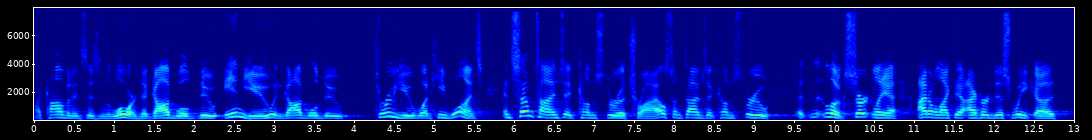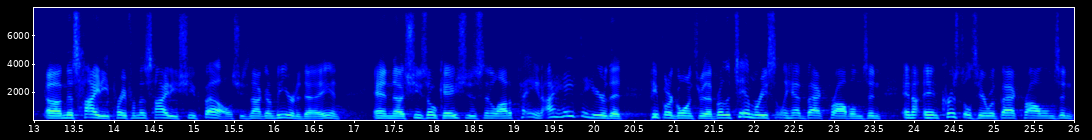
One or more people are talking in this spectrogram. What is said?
My confidence is in the Lord, that God will do in you and God will do through you what He wants. And sometimes it comes through a trial, sometimes it comes through. Uh, look, certainly, uh, I don't like that. I heard this week, uh, uh, Miss Heidi. Pray for Miss Heidi. She fell. She's not going to be here today, and and uh, she's okay. She's just in a lot of pain. I hate to hear that people are going through that. Brother Tim recently had back problems, and and and Crystal's here with back problems. And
